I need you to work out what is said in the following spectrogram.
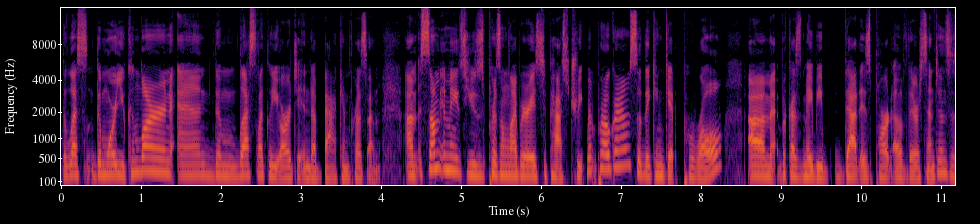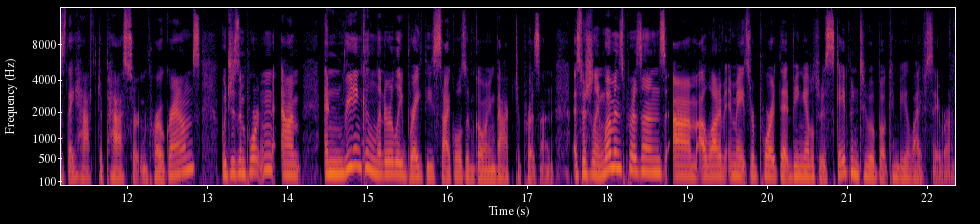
the less, the more you can learn, and the less likely you are to end up back in prison. Um, some inmates use prison libraries to pass treatment programs so they can get parole, um, because maybe that is part of their sentence is they have to pass certain programs, which is important. Um, and reading can literally break these cycles of going back to prison, especially in women's prisons. Um, a lot of inmates report that being able to escape into a book can be a lifesaver.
